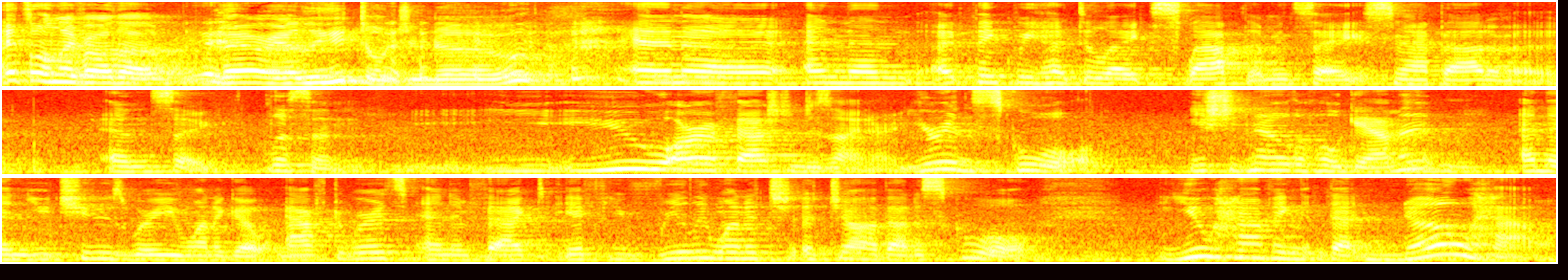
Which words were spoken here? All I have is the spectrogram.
it's only for the very elite, don't you know? And uh, and then I think we had to like slap them and say, snap out of it, and say, listen, you are a fashion designer. You're in school. You should know the whole gamut and then you choose where you want to go afterwards. And in fact, if you really want a, ch- a job out of school, you having that know how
